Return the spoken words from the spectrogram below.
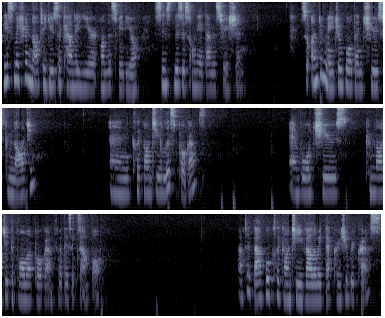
Please make sure not to use the calendar year on this video since this is only a demonstration. So under major, we'll then choose criminology and click onto list programs and we'll choose criminology diploma program for this example. After that, we'll click on to evaluate declaration requests.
